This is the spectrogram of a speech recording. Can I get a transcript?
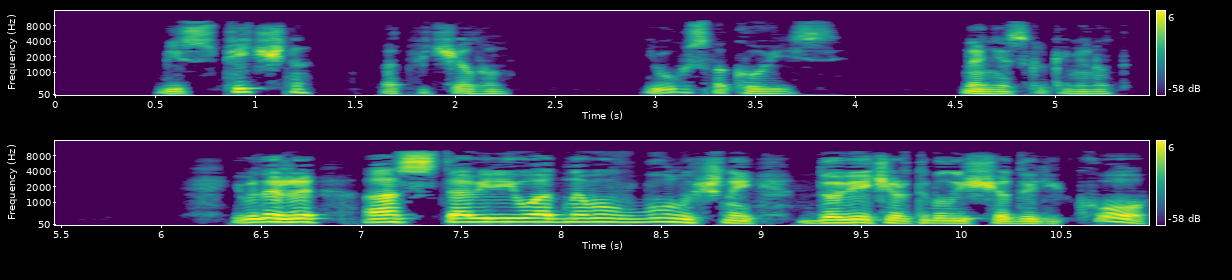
— Беспечно, — отвечал он. И вы успокоились на несколько минут. И вы даже оставили его одного в булочной, до вечера-то было еще далеко,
